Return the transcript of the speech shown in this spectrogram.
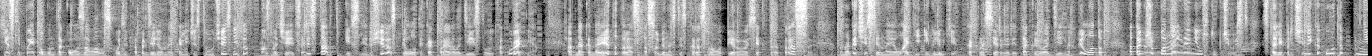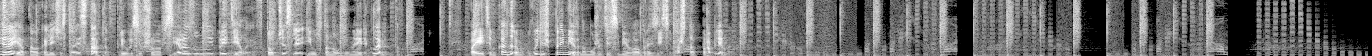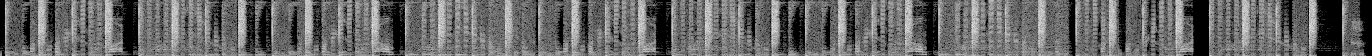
Если по итогам такого завала сходит определенное количество участников, назначается рестарт, и в следующий раз пилоты, как правило, действуют аккуратнее. Однако на этот раз особенности скоростного первого сектора трассы, многочисленные лаги и глюки, как на сервере, так и у отдельных пилотов, а также банальная неуступчивость, стали причиной какого-то невероятного количества рестартов, превысившего все разумные пределы, в том числе и установленные регламентом. По этим кадрам вы лишь примерно можете себе вообразить масштаб проблемы.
